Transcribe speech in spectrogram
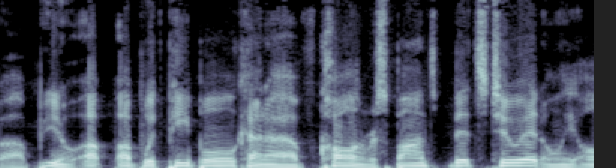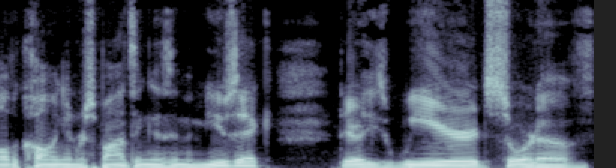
uh, you know, up up with people kind of call and response bits to it. Only all the calling and responding is in the music. There are these weird sort of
